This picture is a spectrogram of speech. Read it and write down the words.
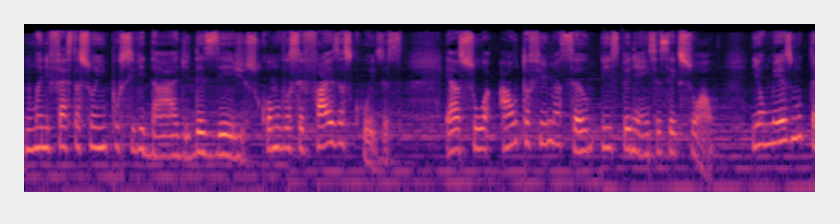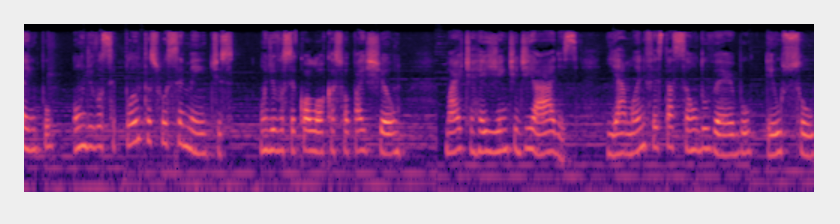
manifesta a sua impulsividade, desejos, como você faz as coisas. É a sua autoafirmação e experiência sexual. E ao mesmo tempo, onde você planta suas sementes, onde você coloca a sua paixão. Marte é regente de Ares e é a manifestação do verbo eu sou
